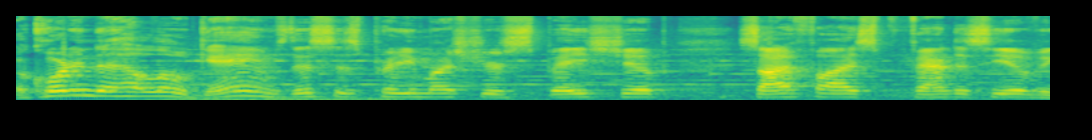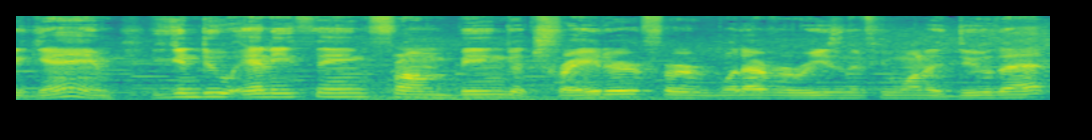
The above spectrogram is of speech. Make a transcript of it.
According to Hello Games, this is pretty much your spaceship sci-fi fantasy of a game. You can do anything from being a trader for whatever reason if you want to do that,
